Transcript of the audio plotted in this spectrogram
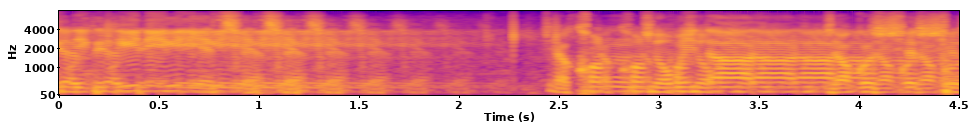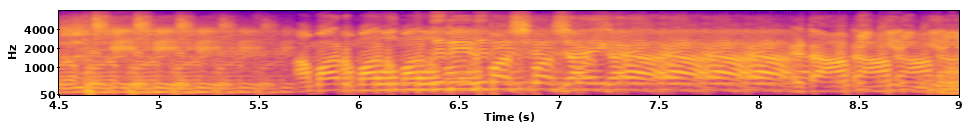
তিনি কিনে নিয়েছেন এখন জমিদার জগৎ শেষ বলছে আমার মন্দিরের পাশে জায়গা এটা আমি কিনবো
